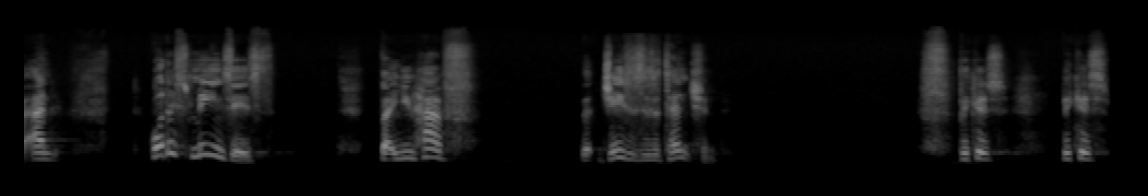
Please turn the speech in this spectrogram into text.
And what this means is that you have that Jesus' attention. Because, because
